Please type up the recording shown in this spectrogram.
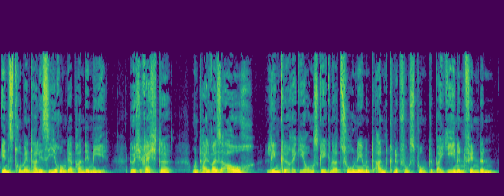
Instrumentalisierung der Pandemie durch rechte und teilweise auch linke Regierungsgegner zunehmend Anknüpfungspunkte bei jenen finden,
